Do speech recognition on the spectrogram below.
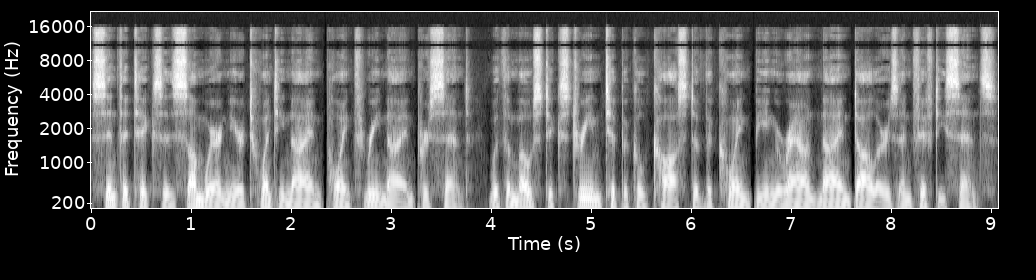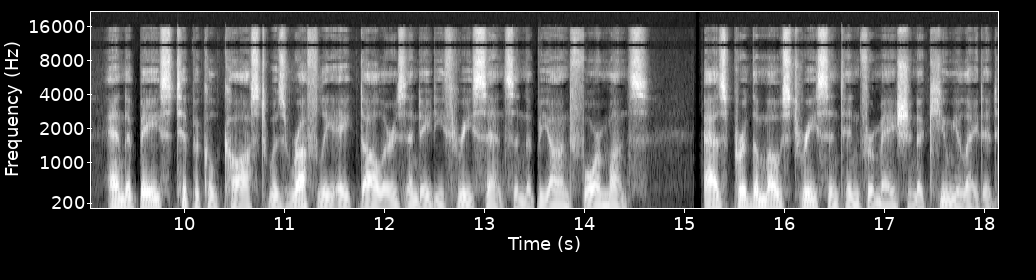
Synthetix is somewhere near 29.39%, with the most extreme typical cost of the coin being around $9.50, and the base typical cost was roughly $8.83 in the beyond 4 months. As per the most recent information accumulated,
